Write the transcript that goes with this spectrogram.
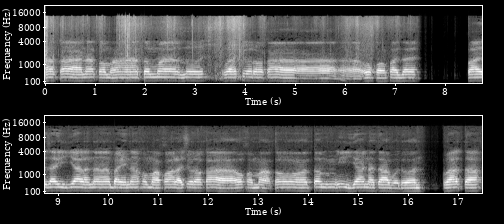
مكانكم أنتم وشركاؤكم فزيلنا بينهم وقال شركاؤكم ما كنتم إيانا تعبدون wata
